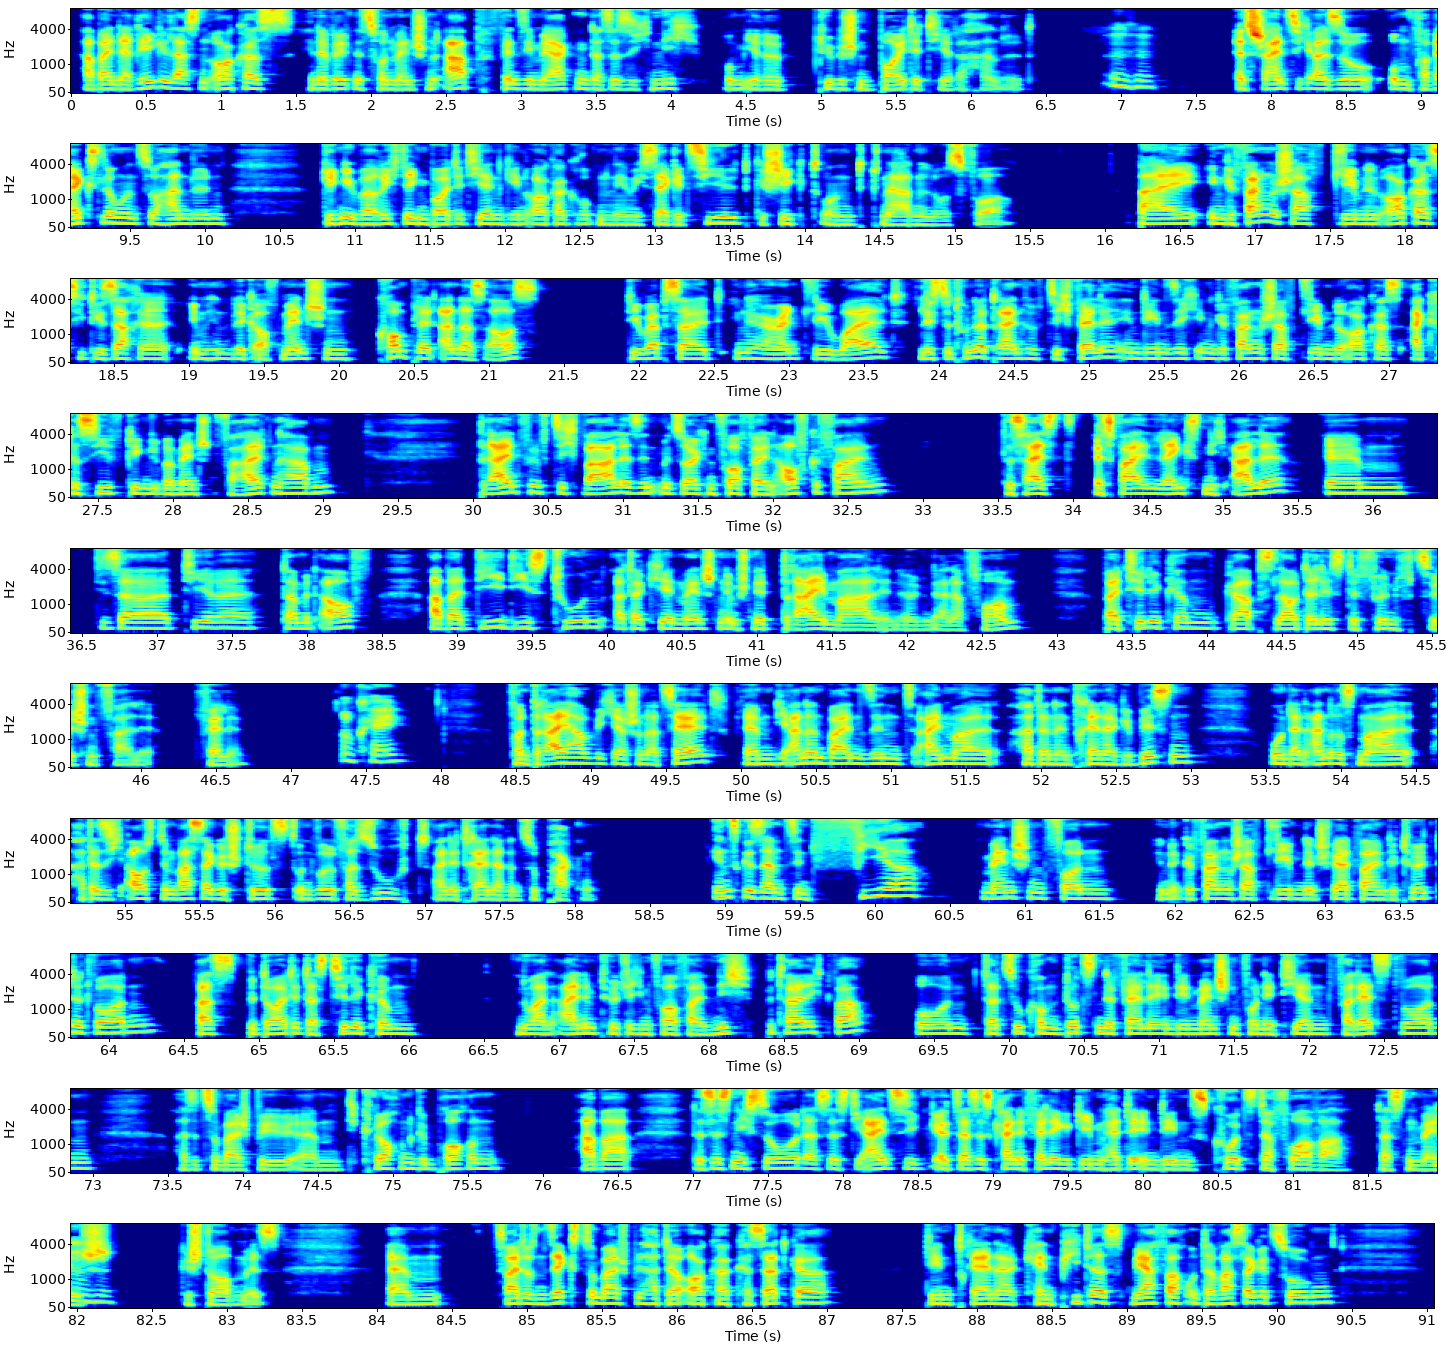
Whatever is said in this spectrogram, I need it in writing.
Aber in der Regel lassen Orcas in der Wildnis von Menschen ab, wenn sie merken, dass es sich nicht um ihre typischen Beutetiere handelt. Mhm. Es scheint sich also um Verwechslungen zu handeln. Gegenüber richtigen Beutetieren gehen Orca-Gruppen nämlich sehr gezielt, geschickt und gnadenlos vor. Bei in Gefangenschaft lebenden Orcas sieht die Sache im Hinblick auf Menschen komplett anders aus. Die Website Inherently Wild listet 153 Fälle, in denen sich in Gefangenschaft lebende Orcas aggressiv gegenüber Menschen verhalten haben. 53 Wale sind mit solchen Vorfällen aufgefallen. Das heißt, es fallen längst nicht alle ähm, dieser Tiere damit auf, aber die, die es tun, attackieren Menschen im Schnitt dreimal in irgendeiner Form. Bei Tillicum gab es laut der Liste fünf Zwischenfälle. Fälle. Okay. Von drei habe ich ja schon erzählt. Ähm, die anderen beiden sind, einmal hat er einen Trainer gebissen und ein anderes Mal hat er sich aus dem Wasser gestürzt und wohl versucht, eine Trainerin zu packen. Insgesamt sind vier Menschen von in der Gefangenschaft lebenden Schwertwalen getötet worden, was bedeutet, dass Tillicum nur an einem tödlichen Vorfall nicht beteiligt war. Und dazu kommen Dutzende Fälle, in denen Menschen von den Tieren verletzt wurden, also zum Beispiel ähm, die Knochen gebrochen. Aber das ist nicht so, dass es die einzige, äh, dass es keine Fälle gegeben hätte, in denen es kurz davor war, dass ein Mensch mhm. gestorben ist. Ähm, 2006 zum Beispiel hat der Orca Kasatka den Trainer Ken Peters mehrfach unter Wasser gezogen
